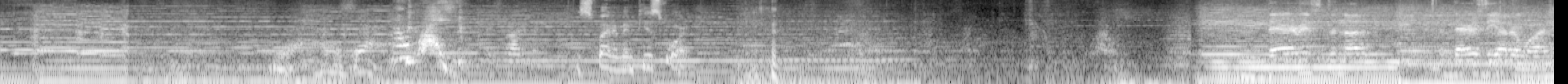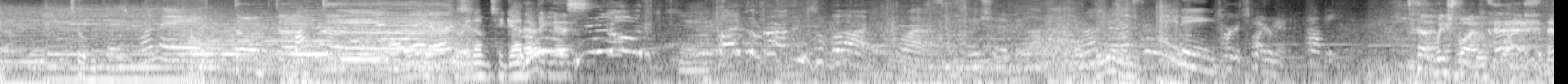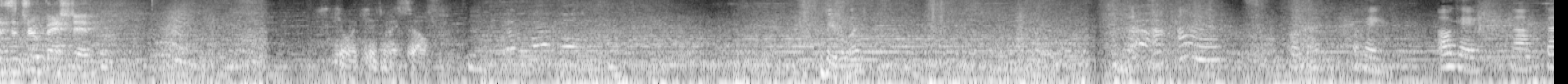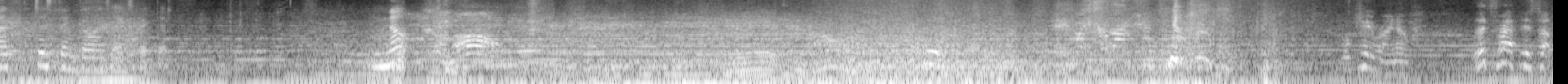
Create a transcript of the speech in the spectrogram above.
No way! Spider-Man PS4. There is the nut. There's the other one. Tobey. There's one. Dun, dun, Finally. Alright, three of them together. Epicness. Wow, you shouldn't be laughing. You're underestimating. Target Spider-Man. Copy. Which one? That's the true question. Just kill killing kids myself. Wait, what? Uh-uh. Okay. Okay. Okay. No, that just didn't go as I expected. No. Okay, Rhino. Let's wrap this up.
